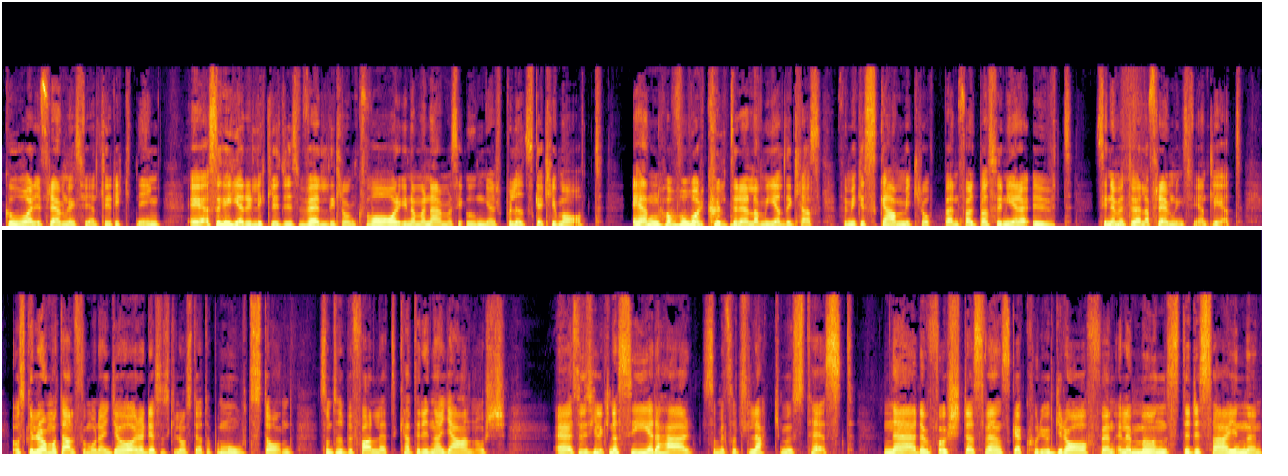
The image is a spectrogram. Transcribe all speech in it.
går i främlingsfientlig riktning eh, så är det lyckligtvis väldigt långt kvar innan man närmar sig Ungerns politiska klimat. Än har vår kulturella medelklass för mycket skam i kroppen för att basunera ut sin eventuella främlingsfientlighet. Och skulle de mot all förmodan göra det så skulle de stöta på motstånd, som typ i fallet Katarina Janouch. Eh, så vi skulle kunna se det här som ett sorts lackmustest. När den första svenska koreografen eller mönsterdesignern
